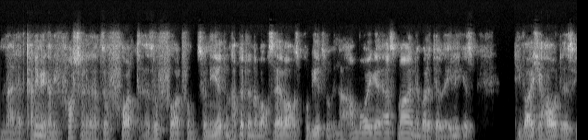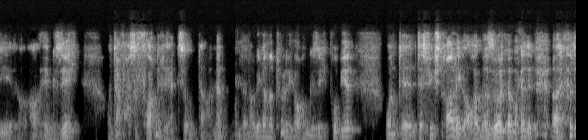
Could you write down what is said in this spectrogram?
Nein, das kann ich mir gar nicht vorstellen. Das hat sofort, sofort funktioniert und habe das dann aber auch selber ausprobiert, so in der Armbeuge erstmal, ne, weil das ja so ähnlich ist. Die weiche Haut ist wie äh, im Gesicht. Und da war sofort eine Reaktion da. Ne? Und dann habe ich dann natürlich auch im Gesicht probiert. Und äh, deswegen strahle ich auch immer so, weil äh,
